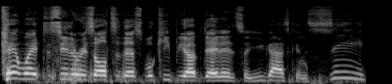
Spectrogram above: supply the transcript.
Can't wait to see the results of this. We'll keep you updated so you guys can see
